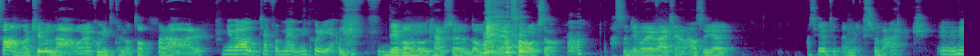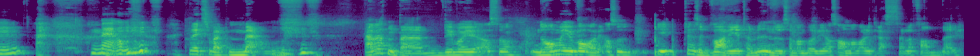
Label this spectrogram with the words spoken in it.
Fan vad kul det här var, jag kommer inte kunna toppa det här. Jag vill aldrig träffa människor igen. Det var nog kanske de jag sa också. Ja. Alltså det var ju verkligen, alltså jag, alltså jag är typ en extrovert. Mhm. Men. En extrovert men. Jag vet inte, det var ju alltså, nu har man ju varit, alltså i princip varje termin nu sedan man började så har man varit rest eller fadder.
